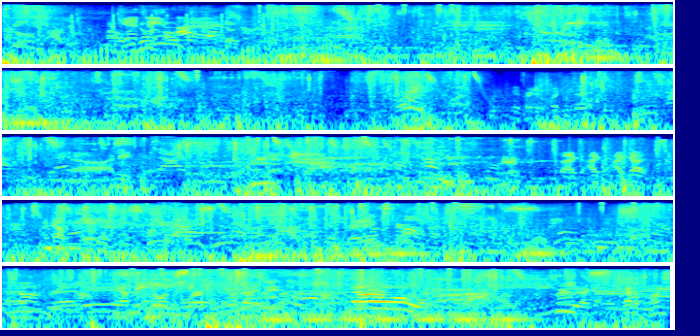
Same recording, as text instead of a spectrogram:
oh, we don't- in oh, there. Widow's- Where is one? You ready to push this? No, I need heal. I, I, I got, I got. You guys ready? Guys ready? I'm just going for it. Whatever. No! Shoot! I got, I got a punch.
